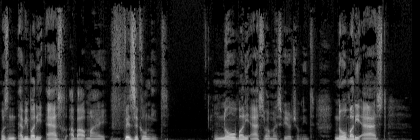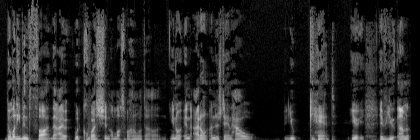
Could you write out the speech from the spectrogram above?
was everybody asked about my physical needs. Nobody asked about my spiritual needs. Nobody asked. Nobody even thought that I would question Allah Subhanahu wa Taala. You know, and I don't understand how you can't. You, if you, um,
